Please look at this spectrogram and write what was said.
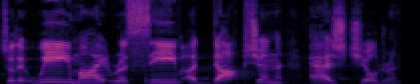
so that we might receive adoption as children.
